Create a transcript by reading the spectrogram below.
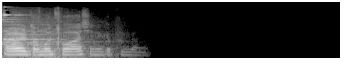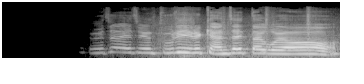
절 너무 좋아하시는 게 분명. 의자에 지금 둘이 이렇게 앉아 있다고요.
